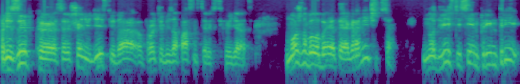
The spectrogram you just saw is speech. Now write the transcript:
призыв к совершению действий да, против безопасности Российской Федерации. Можно было бы это и ограничиться, но 207 прим 3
